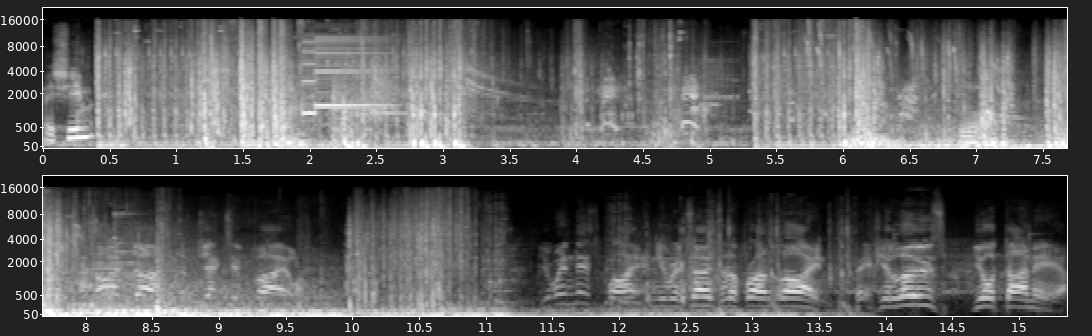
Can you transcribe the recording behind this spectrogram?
I see him. No. Time's up. Objective failed. You win this fight and you return to the front line. But if you lose, you're done here.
